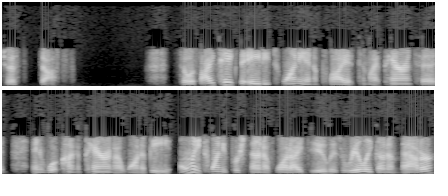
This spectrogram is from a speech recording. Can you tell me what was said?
just stuff. So if I take the 80-20 and apply it to my parenthood and what kind of parent I want to be, only 20% of what I do is really going to matter,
